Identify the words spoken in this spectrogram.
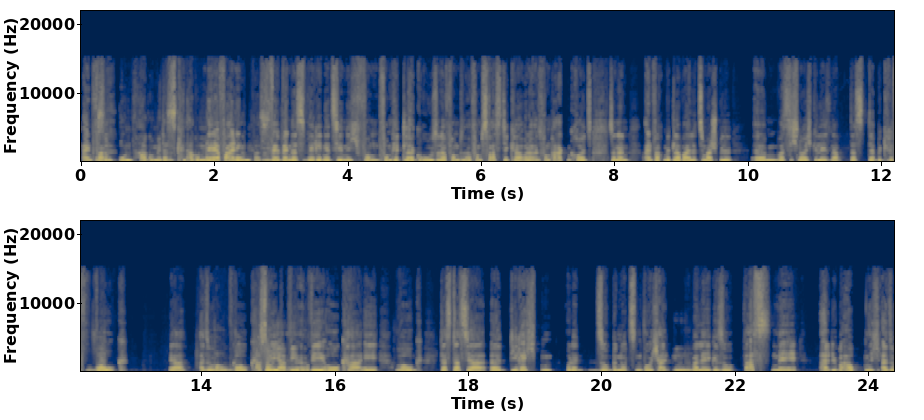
Das einfach ist so ein Unargument. Das ist kein Argument. Naja, vor allen Dingen, wenn, wenn das, wir reden jetzt hier nicht vom, vom Hitlergruß oder vom, vom Swastika oder also vom Hakenkreuz, sondern einfach mittlerweile zum Beispiel, ähm, was ich neulich gelesen habe, dass der Begriff Vogue, ja, also Vogue. Vogue, Ach so, W- ja, W- äh, W-O-K-E, Vogue, dass das ja äh, die Rechten oder so benutzen, wo ich halt Mhm. überlege, so, was? Nee. Halt überhaupt nicht. Also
